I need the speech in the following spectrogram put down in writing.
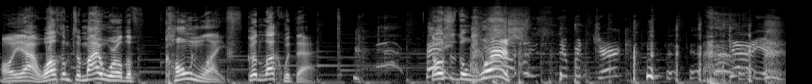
Oh yeah, welcome to my world of cone life. Good luck with that. Those are the worst. Oh, you stupid jerk. Get out of here.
